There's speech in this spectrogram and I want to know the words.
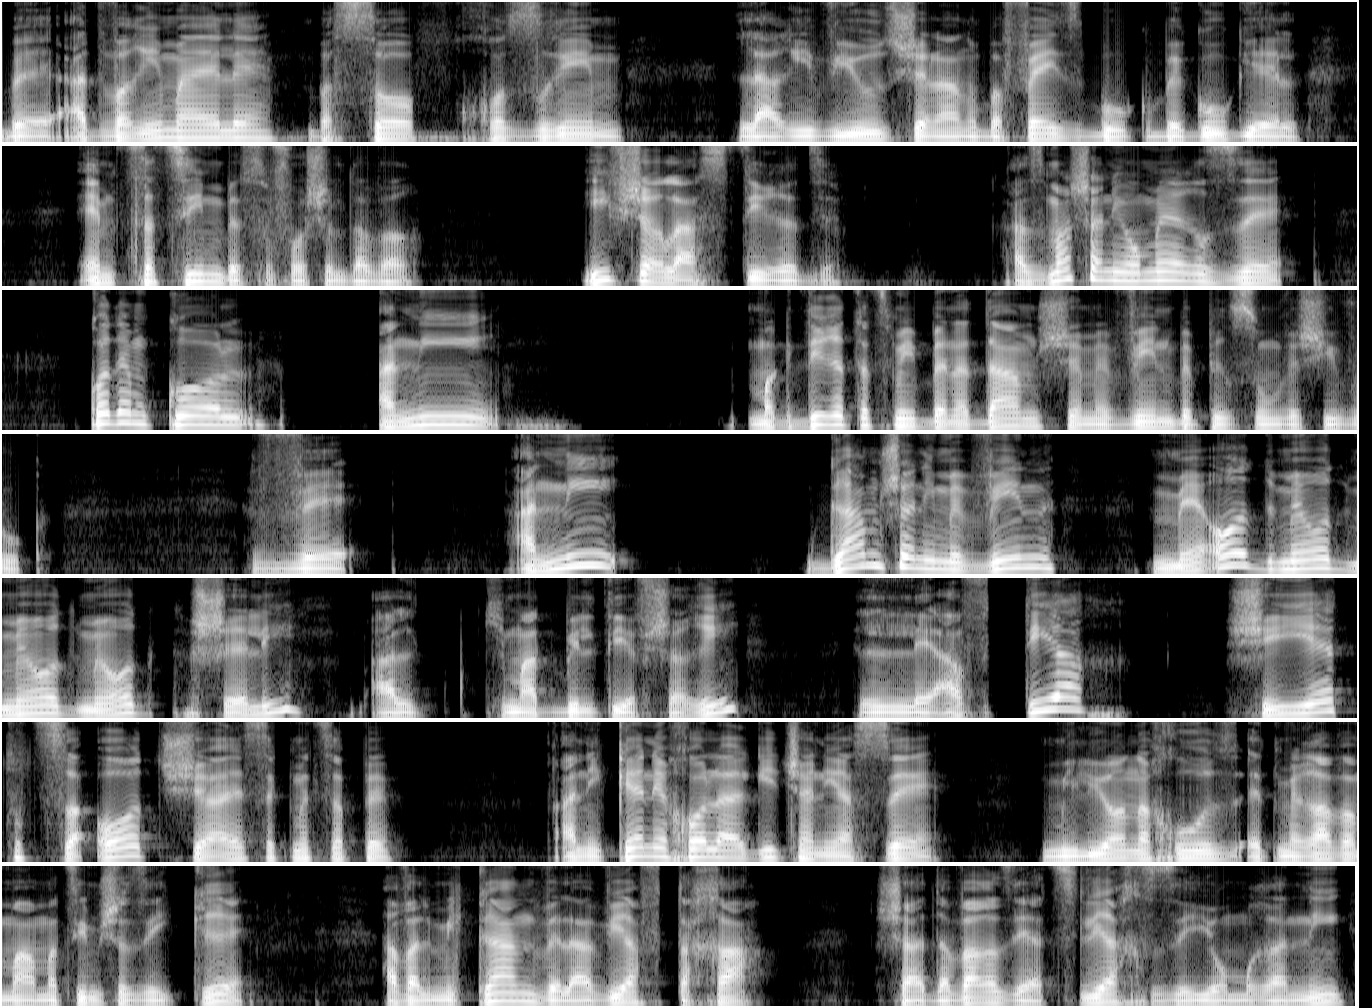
הדברים האלה בסוף חוזרים ל-reviews שלנו בפייסבוק, בגוגל, הם צצים בסופו של דבר. אי אפשר להסתיר את זה. אז מה שאני אומר זה, קודם כל, אני מגדיר את עצמי בן אדם שמבין בפרסום ושיווק. ואני, גם שאני מבין, מאוד מאוד מאוד מאוד קשה לי, על כמעט בלתי אפשרי, להבטיח שיהיה תוצאות שהעסק מצפה. אני כן יכול להגיד שאני אעשה מיליון אחוז את מירב המאמצים שזה יקרה, אבל מכאן ולהביא הבטחה שהדבר הזה יצליח זה יומרני,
